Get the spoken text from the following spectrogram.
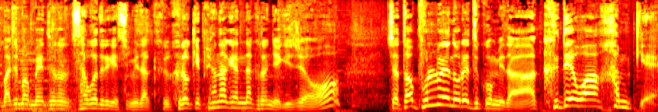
자, 마지막 멘트는 사과드리겠습니다. 그, 그렇게 편하게 했나 그런 얘기죠. 자, 더 블루의 노래 듣고 옵니다. 그대와 함께.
